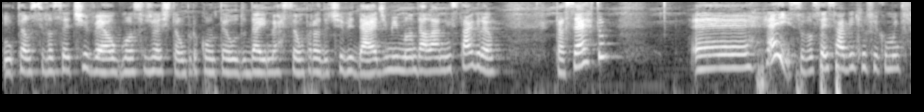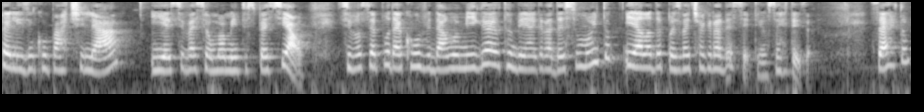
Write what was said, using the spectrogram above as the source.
Então, se você tiver alguma sugestão para o conteúdo da imersão produtividade, me manda lá no Instagram, tá certo? É, é isso. Vocês sabem que eu fico muito feliz em compartilhar e esse vai ser um momento especial. Se você puder convidar uma amiga, eu também agradeço muito e ela depois vai te agradecer, tenho certeza. Certo?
